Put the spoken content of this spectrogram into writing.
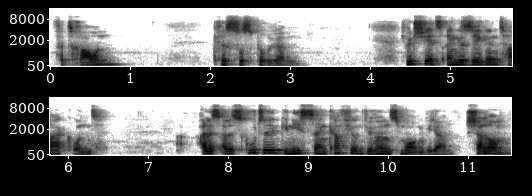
Vertrauen, Christus berühren. Ich wünsche dir jetzt einen gesegneten Tag und alles, alles Gute, genießt seinen Kaffee und wir hören uns morgen wieder. Shalom.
